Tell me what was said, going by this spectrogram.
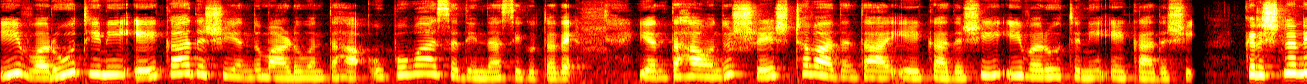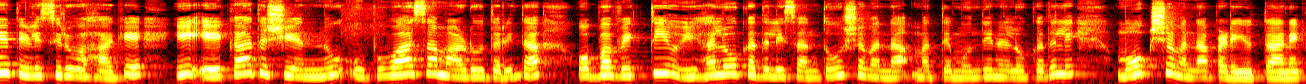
ಈ ವರೂಥಿನಿ ಏಕಾದಶಿ ಎಂದು ಮಾಡುವಂತಹ ಉಪವಾಸದಿಂದ ಸಿಗುತ್ತದೆ. ಎಂತಹ ಒಂದು ಶ್ರೇಷ್ಠವಾದಂತಹ ಏಕಾದಶಿ ಈ ವರೂಥಿನಿ ಏಕಾದಶಿ. ಕೃಷ್ಣನೇ ತಿಳಿಸಿರುವ ಹಾಗೆ ಈ ಏಕಾದಶಿಯನ್ನು ಉಪವಾಸ ಮಾಡುವುದರಿಂದ ಒಬ್ಬ ವ್ಯಕ್ತಿಯು ಇಹಲೋಕದಲ್ಲಿ ಸಂತೋಷವನ್ನ ಮತ್ತೆ ಮುಂದಿನ ಲೋಕದಲ್ಲಿ ಮೋಕ್ಷವನ್ನ ಪಡೆಯುತ್ತಾನೆ.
